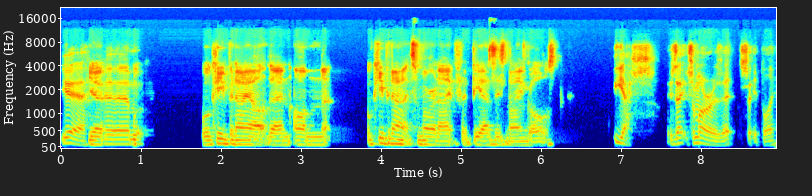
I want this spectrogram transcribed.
Yeah. Yeah. Um, We'll keep an eye out then on. We'll keep an eye out tomorrow night for Dias's nine goals. yes. Is that tomorrow? Is it City play?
